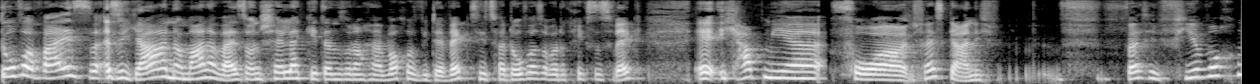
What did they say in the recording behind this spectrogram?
dooferweise. Also ja, normalerweise. Und Shellac geht dann so nach einer Woche wieder weg. Sieht zwar doof aus, aber du kriegst es weg. Äh, ich habe mir vor, ich weiß gar nicht, weiß ich, vier Wochen,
